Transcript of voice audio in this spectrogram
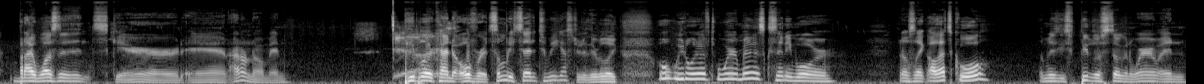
but I wasn't scared and I don't know, man. People are kind of over it. Somebody said it to me yesterday. They were like, "Oh, we don't have to wear masks anymore." And I was like, "Oh, that's cool." I mean, these people are still gonna wear them. And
